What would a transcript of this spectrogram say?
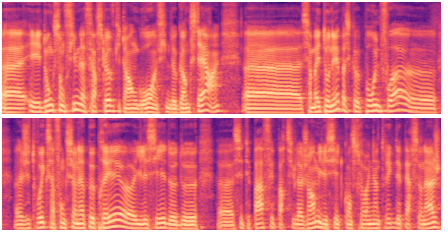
Euh, et donc son film La First Love, qui était en gros un film de gangster, hein, euh, ça m'a étonné parce que pour une fois, euh, j'ai trouvé que ça fonctionnait à peu près. il essayait de, de c'était pas fait par-dessus la jambe, il essayait de construire une intrigue, des personnages.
